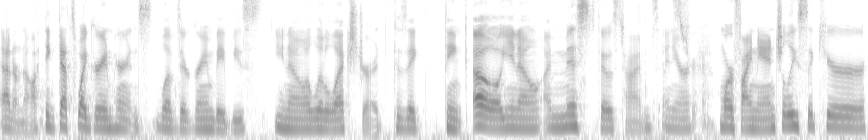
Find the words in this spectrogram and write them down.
I don't know. I think that's why grandparents love their grandbabies, you know, a little extra because they think, oh, you know, I missed those times, and That's you're true. more financially secure.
